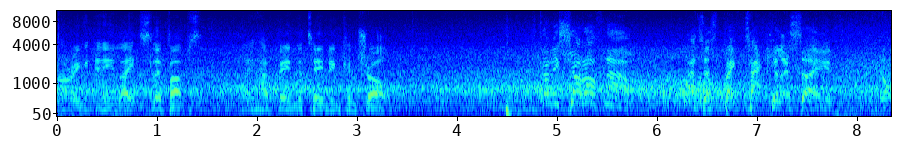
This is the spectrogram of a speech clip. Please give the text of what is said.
Barring any late slip-ups, they have been the team in control. He's got his shot off now. That's a spectacular save. Not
